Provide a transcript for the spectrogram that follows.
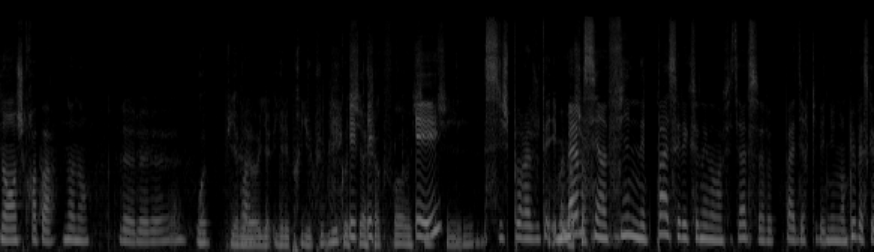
Non, je crois pas. Non non. Le, le, Ouais, puis il y, a les prix du public aussi à chaque fois. Aussi, et si je peux rajouter, et même si un film n'est pas sélectionné dans un festival, ça ne veut pas dire qu'il est nul non plus, parce que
